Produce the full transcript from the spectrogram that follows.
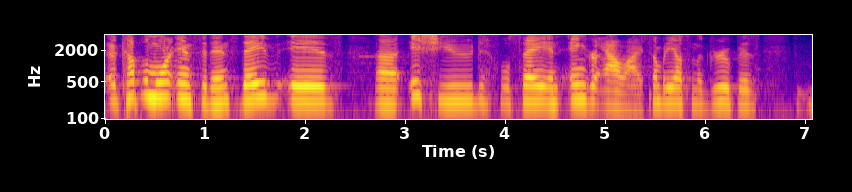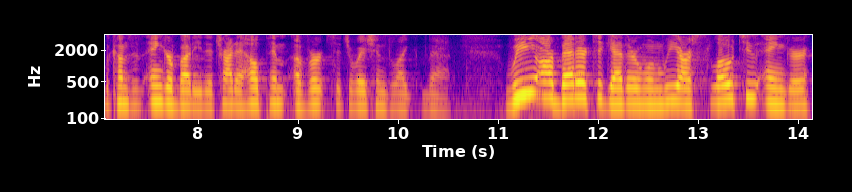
a couple more incidents, Dave is uh, issued, we'll say, an anger ally. Somebody else in the group is becomes his anger buddy to try to help him avert situations like that. We are better together when we are slow to anger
